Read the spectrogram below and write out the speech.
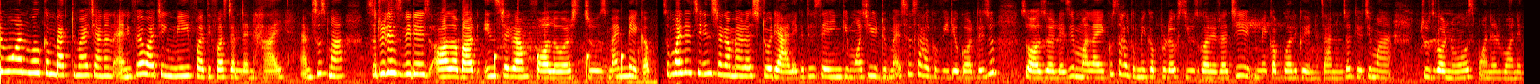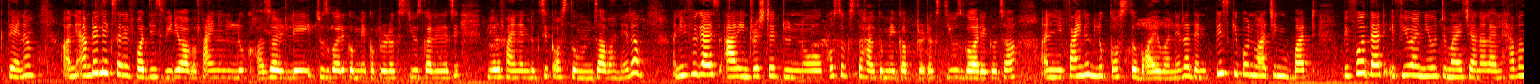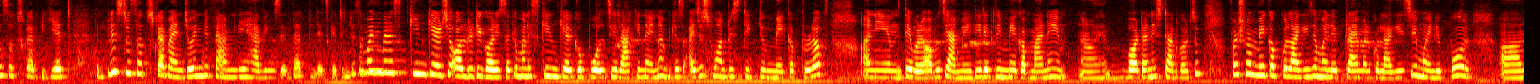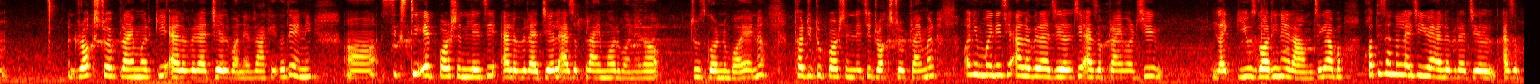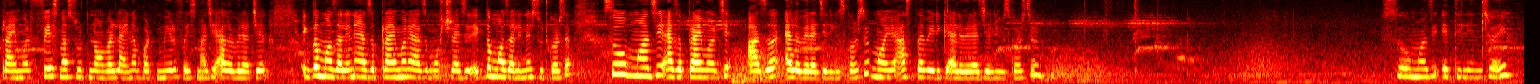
everyone, welcome back to my channel and if you're watching me for the first time then hi, I'm Susma. So today's video is all about Instagram followers choose my makeup. So मैले चाहिँ इन्स्टाग्राममा एउटा story हालेको थिएँ saying कि म चाहिँ युट्युबमा यस्तो खालको भिडियो गर्दैछु सो हजुरहरूले चाहिँ मलाई कस्तो खालको मेकअप प्रोडक्ट्स युज गरेर चाहिँ मेकअप गरेको हेर्न चाहनुहुन्छ त्यो चाहिँ मलाई चुज गर्नुहोस् भनेर भनेको थिएँ होइन अनि I'm really excited for this video अब फाइनल लुक हजुरहरूले चुज गरेको मेकअप प्रोडक्ट्स युज गरेर चाहिँ मेरो फाइनल लुक चाहिँ कस्तो हुन्छ भनेर अनि if you guys are interested to know कस्तो कस्तो खालको मेकअप प्रडक्ट्स युज गरेको छ। अनि फाइनल लुक कस्तो भयो भनेर then please keep on watching but before that if you are new to my channel and haven subscribed yet then please to subscribe and join the family having said that let's get into मैले मेरो skin care चाहिँ already गरिसकेँ मैले skin केयरको पोल चाहिँ राखिनँ होइन? Because I just want to stick to makeup products अनि त्यही भएर अब चाहिँ हामी डिरेक्टली मेकअपमा नै बाट नै स्टार्ट गर्छु। फर्स्टमा मेकअपको लागि चाहिँ मैले प्राइमरको लागि चाहिँ मैले पोल ड्रग स्टोर प्राइमर कि एलोभेरा जेल भनेर राखेको थिएँ अनि सिक्सटी एट पर्सेन्टले चाहिँ aloe vera gel as a primer भनेर चुज गर्नुभयो होइन? थर्टी टू पर्सेन्टले चाहिँ ड्रग स्टोर प्राइमर अनि मैले चाहिँ एलोभेरा जेल चाहिँ एज अ प्राइमर चाहिँ लाइक युज गरि नै रह हुन्छ कि अब कतिजनालाई चाहिँ यो aloe vera gel as a primer फेसमा सुट नगर्ला होइन बट मेरो फेसमा चाहिँ एलोभेरा जेल एकदम मजाले नै as a primer as a moisturiser एकदम मजाले नै सुट गर्छ। सो म चाहिँ एज अ प्राइमर चाहिँ as a aloe vera gel use गर्छु। म यो आस्ताबेरीको एलोभेरा जेल युज गर्छु। सो म चाहिँ यति लिन्छु है।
